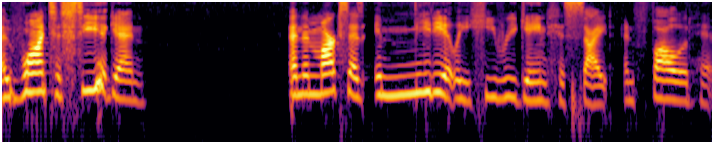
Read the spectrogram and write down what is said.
I want to see again. And then Mark says, immediately he regained his sight and followed him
